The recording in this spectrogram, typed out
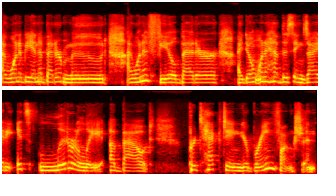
I want to be in a better mood I want to feel better I don't want to have this anxiety it's literally about protecting your brain function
